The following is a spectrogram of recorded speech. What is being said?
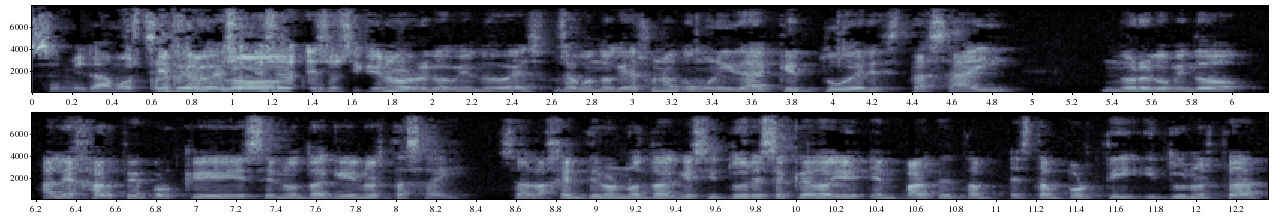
si miramos, por ejemplo... eso, sí que no lo recomiendo, ¿ves? O sea, cuando quieres una comunidad que tú eres, estás ahí, no recomiendo alejarte porque se nota que no estás ahí. O sea, la gente lo nota que si tú eres el creador y en parte están por ti y tú no estás,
